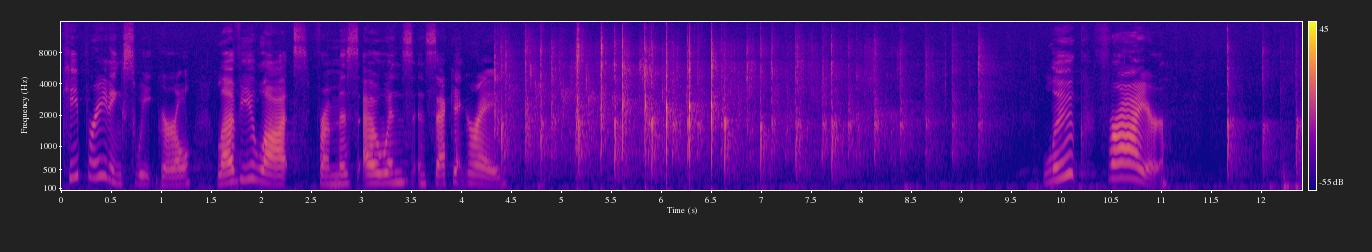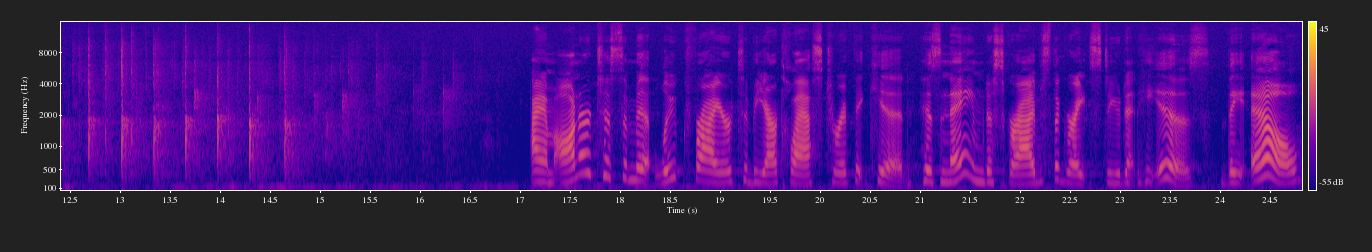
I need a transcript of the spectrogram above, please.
Keep reading, sweet girl. Love you lots from Miss Owens in second grade. Luke Fryer. I am honored to submit Luke Fryer to be our class terrific kid. His name describes the great student he is. The L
